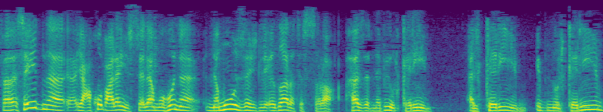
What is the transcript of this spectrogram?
فسيدنا يعقوب عليه السلام وهنا نموذج لإدارة الصراع هذا النبي الكريم الكريم ابن الكريم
